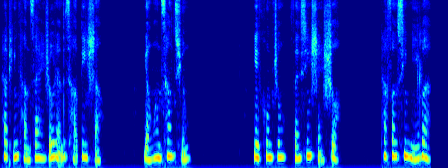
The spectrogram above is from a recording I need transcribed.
她平躺在柔软的草地上，仰望苍穹。夜空中繁星闪烁，他芳心迷乱，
